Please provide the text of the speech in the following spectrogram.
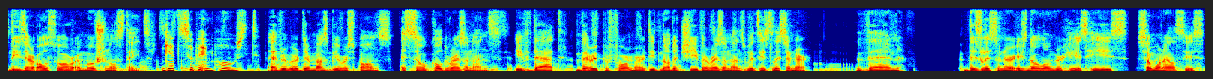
These are also our emotional states. Get superimposed. Everywhere there must be a response, a so called resonance. If that very performer did not achieve a resonance with his listener, then this listener is no longer his, he is someone else's.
